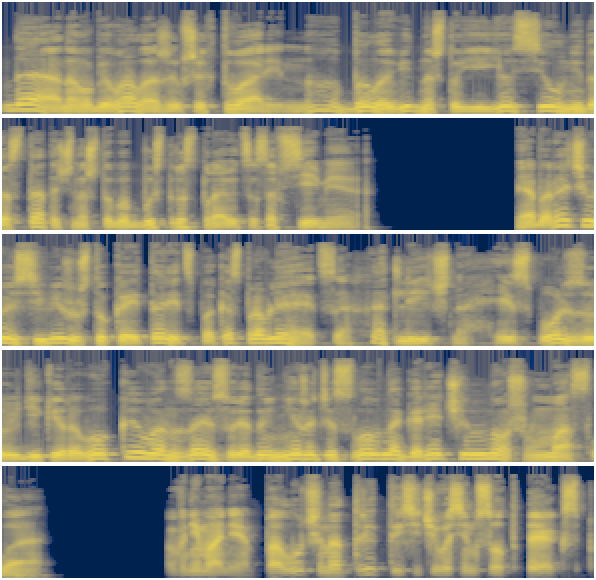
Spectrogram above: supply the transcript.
Да, она убивала оживших тварей, но было видно, что ее сил недостаточно, чтобы быстро справиться со всеми. Оборачиваюсь и вижу, что кайтарец пока справляется. Отлично. Использую дикий рывок и вонзаюсь в ряды нежити, словно горячий нож в масло. Внимание! Получено 3800 эксп.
